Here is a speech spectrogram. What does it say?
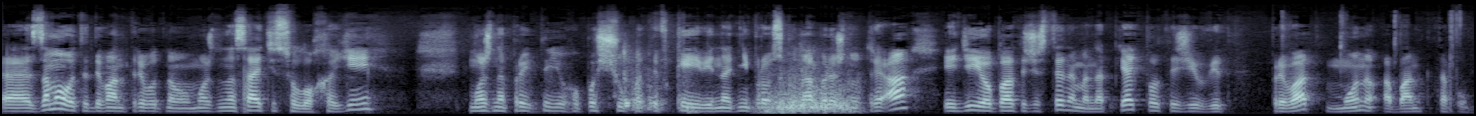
Е, Замовити диван 3 в одному можна на сайті Солоха є. Можна прийти його пощупати в Києві на Дніпровську набережну 3А і діє оплати частинами на 5 платежів від Приват, Моно, Абанк та Пумп.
